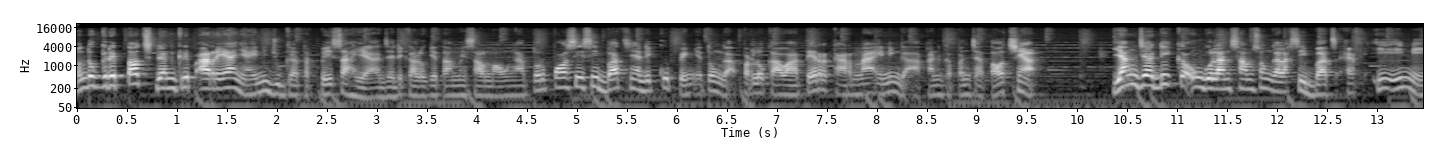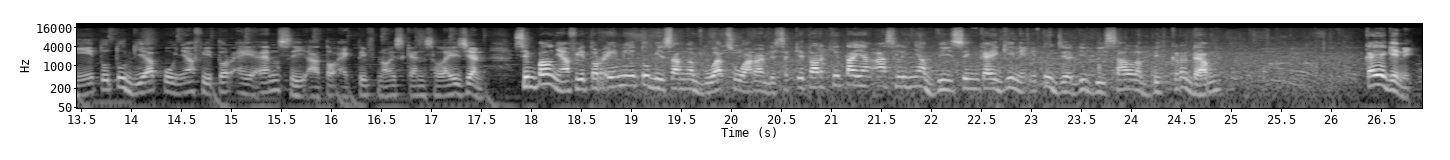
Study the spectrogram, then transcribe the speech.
Untuk grip touch dan grip areanya ini juga terpisah ya, jadi kalau kita misal mau ngatur posisi buds-nya di kuping itu nggak perlu khawatir karena ini nggak akan kepencet touch-nya. Yang jadi keunggulan Samsung Galaxy Buds FE ini itu tuh dia punya fitur ANC atau Active Noise Cancellation. Simpelnya fitur ini itu bisa ngebuat suara di sekitar kita yang aslinya bising kayak gini itu jadi bisa lebih keredam kayak gini.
